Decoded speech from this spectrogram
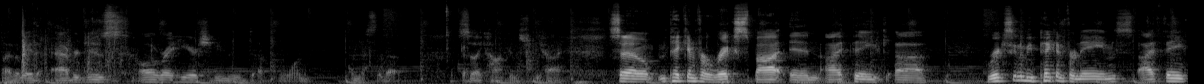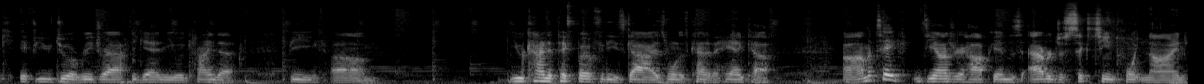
By the way, the averages all right here should be moved up one. I messed it up. So like Hopkins should be high. So I'm picking for Rick's spot, and I think uh, Rick's gonna be picking for names. I think if you do a redraft again, you would kind of be um, you kind of pick both of these guys. One is kind of a handcuff. Uh, I'm gonna take DeAndre Hopkins, average of 16.9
